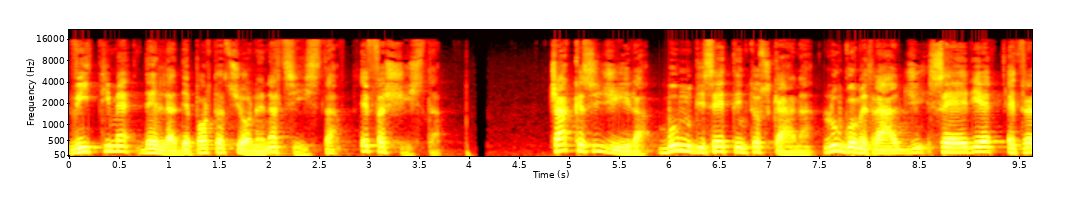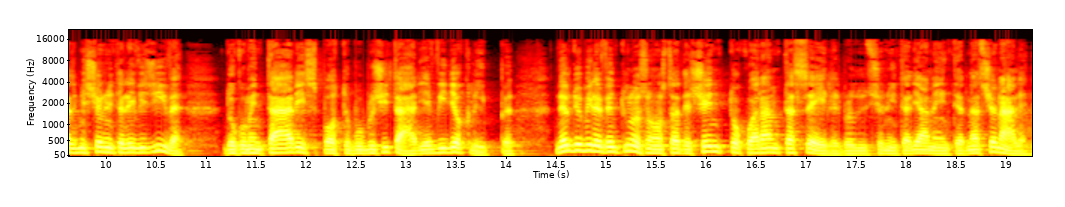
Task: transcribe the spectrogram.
vittime della deportazione nazista e fascista. Chuck si gira, boom di sette in Toscana, lungometraggi, serie e trasmissioni televisive, documentari, spot pubblicitari e videoclip. Nel 2021 sono state 146 le produzioni italiane e internazionali,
